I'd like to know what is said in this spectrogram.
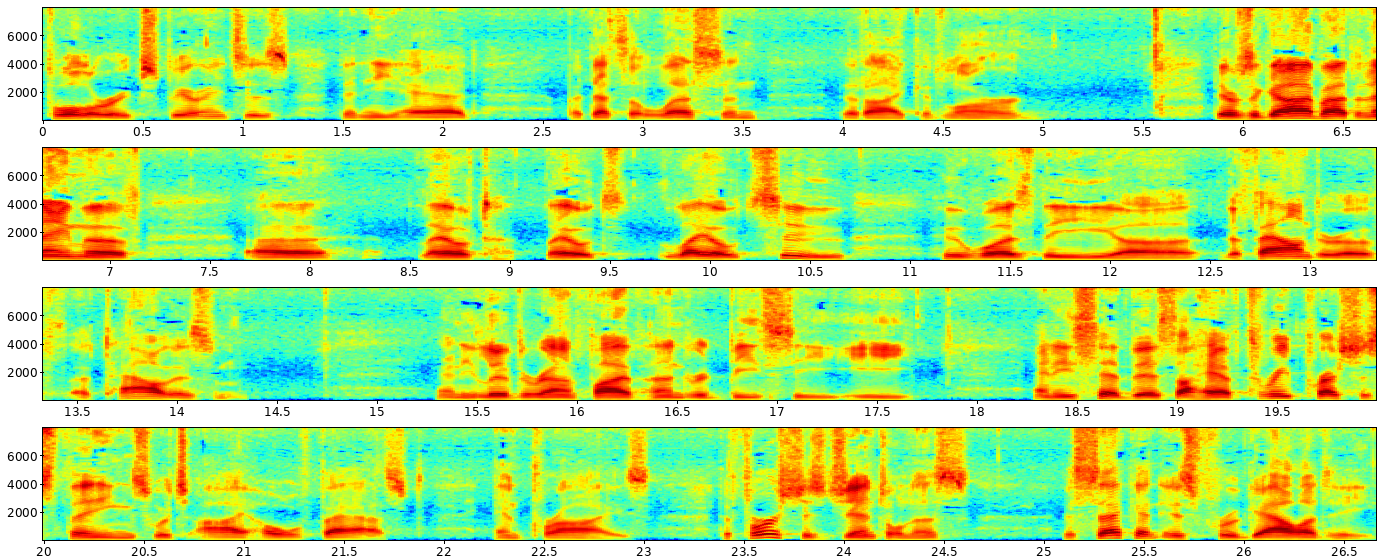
fuller experiences than he had, but that's a lesson that I could learn. There's a guy by the name of uh, Leo, Leo, Leo Tzu, who was the, uh, the founder of, of Taoism, and he lived around 500 BCE. And he said this I have three precious things which I hold fast and prize. The first is gentleness, the second is frugality,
